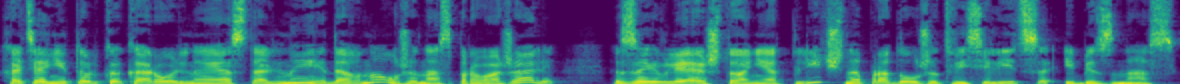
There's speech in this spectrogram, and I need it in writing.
хотя не только король, но и остальные давно уже нас провожали, заявляя, что они отлично продолжат веселиться и без нас.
